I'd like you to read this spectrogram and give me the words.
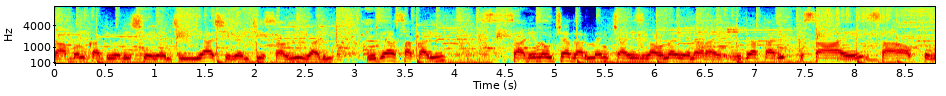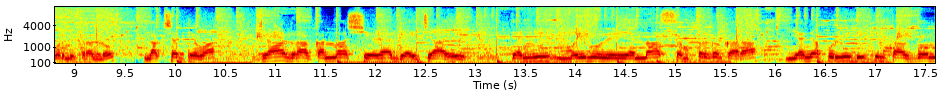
गाभण काठीवाडी शेळ्यांची या सीझनची सहावी गाडी उद्या सकाळी साडेनऊच्या दरम्यान चाळीसगावला येणार आहे. उद्या तारीख सहा आहे सहा ऑक्टोबर मित्रांनो. लक्षात ठेवा ज्या ग्राहकांना शेळ्या घ्यायच्या आहे त्यांनी मयूर यांना संपर्क करा. येण्यापूर्वी देखील तास दोन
